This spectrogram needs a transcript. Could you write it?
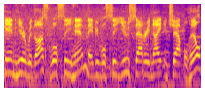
in here with us. We'll see him. Maybe we'll see you Saturday night in Chapel Hill.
